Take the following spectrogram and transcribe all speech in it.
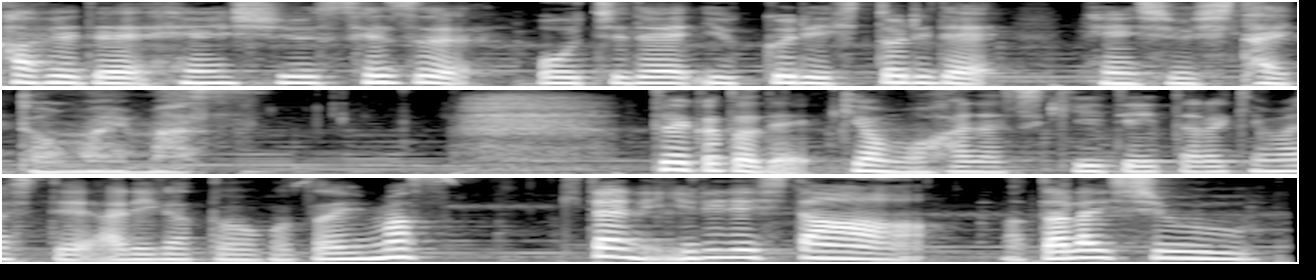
カフェで編集せず、お家でゆっくり一人で編集したいと思います。ということで今日もお話聞いていただきましてありがとうございます北にゆりでしたまた来週。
